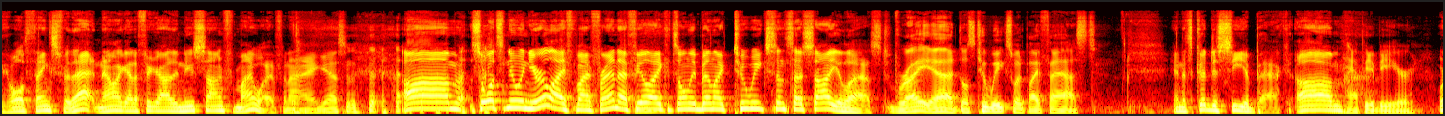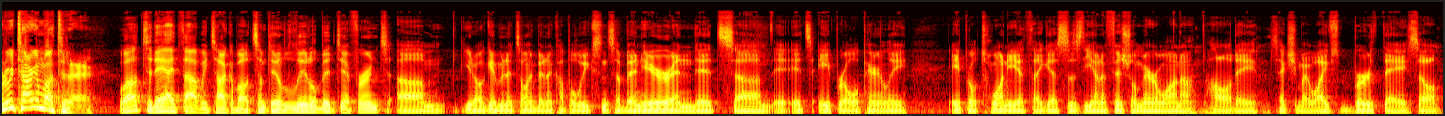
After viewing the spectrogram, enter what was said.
well, thanks for that. Now I got to figure out a new song for my wife and I, I guess. um, so what's new in your life, my friend? I feel like it's only been like two weeks since I saw you last, Right. Yeah. Those two weeks went by fast. and it's good to see you back. Um, Happy to be here. what are we talking about today? Well, today I thought we'd talk about something a little bit different. Um, you know, given it's only been a couple weeks since I've been here, and it's um, it's April apparently. April twentieth, I guess, is the unofficial marijuana holiday. It's actually my wife's birthday, so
